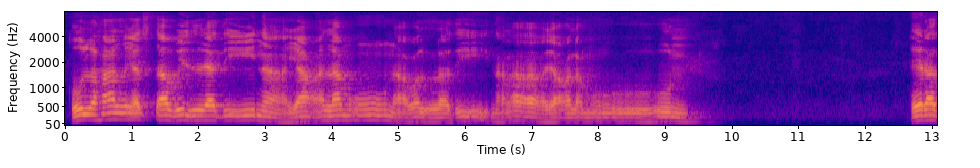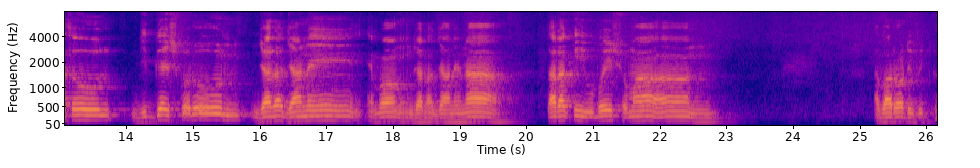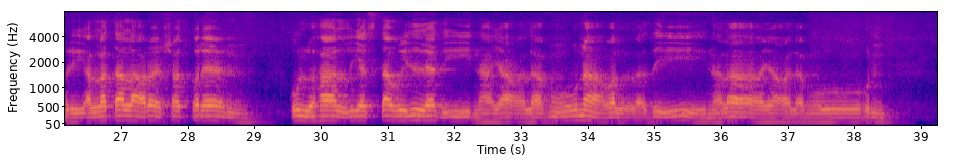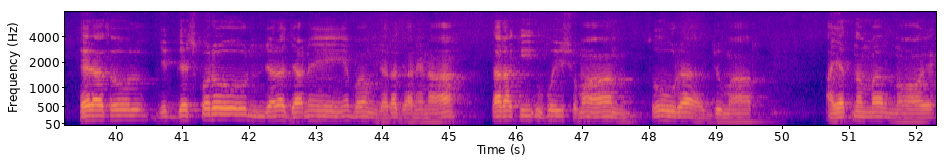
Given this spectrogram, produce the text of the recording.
قل هل يستوي الذين يعلمون والذين لا يعلمون হে রাসূল জিজ্ঞেস করুন যারা জানে এবং যারা জানে না তারা কি উভয় সমান আবারও রিপিট করি আল্লাহ তাআলা আরো এরশাদ করেন কুল হাল ইয়াস্তাউিল্লাযীনা ইয়ালামুনা ওয়াল্লাযীনা লা ইয়ালামুন হে রাসূল, জিজ্ঞেস করুন যারা জানে এবং যারা জানে না, তারা কি উভয় সমান? সূরা জুমার আয়াত নম্বর নয়।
